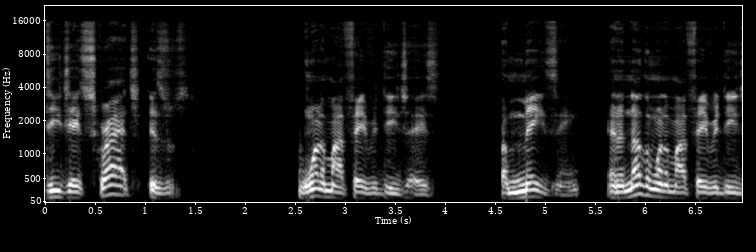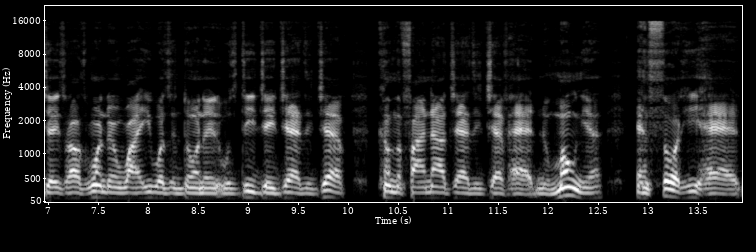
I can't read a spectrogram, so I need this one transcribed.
DJ Scratch is one of my favorite DJs. Amazing. And another one of my favorite DJs, I was wondering why he wasn't doing it, it was DJ Jazzy Jeff. Come to find out, Jazzy Jeff had pneumonia and thought he had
